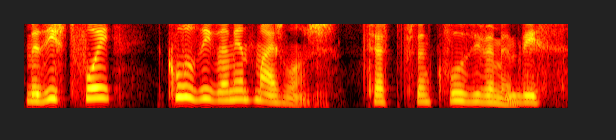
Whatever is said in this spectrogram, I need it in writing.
Mas isto foi exclusivamente mais longe. Disseste, portanto, exclusivamente. Disse.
